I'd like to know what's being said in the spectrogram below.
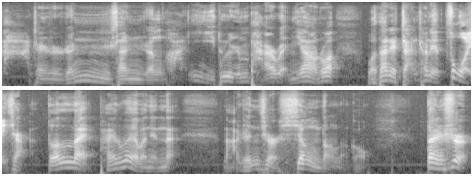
那真是人山人海，一堆人排着队。你要说我在这展车里坐一下，得嘞，排队吧您得，那人气儿相当的高。但是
